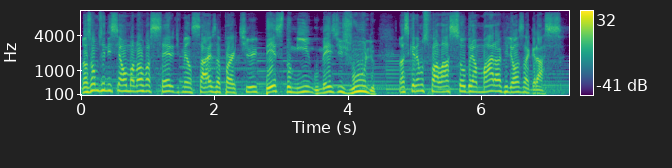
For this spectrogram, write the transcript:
Nós vamos iniciar uma nova série de mensagens a partir desse domingo, mês de julho. Nós queremos falar sobre a maravilhosa graça.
